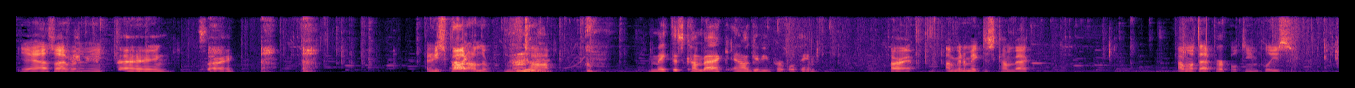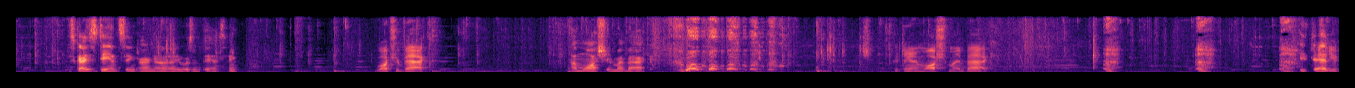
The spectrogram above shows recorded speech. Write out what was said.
yeah, that's what happened to me. Dang. Sorry. And he spawned on the rooftop. Make this comeback, and I'll give you purple team. All right, I'm gonna make this comeback. I want that purple team, please. This guy's dancing. Or no, he wasn't dancing. Watch your back. I'm washing my back. Good thing I washed my back. He's Thank dead. you.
